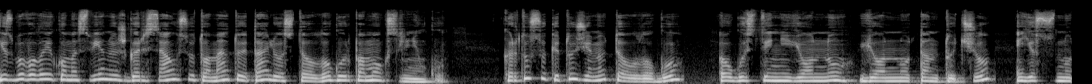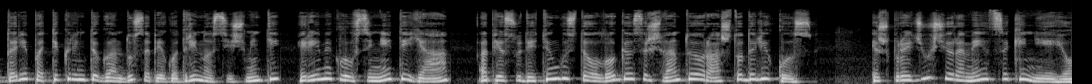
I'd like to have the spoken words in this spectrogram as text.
Jis buvo laikomas vienu iš garsiausių tuo metu Italijos teologų ir pamokslininkų. Kartu su kitu žymiu teologu Augustinijonu Jonu Tantučiu jis nutarė patikrinti gandus apie Kotrinos išmintį ir ėmė klausinėti ją apie sudėtingus teologijos ir šventojo rašto dalykus Iš pradžių ši ramiai atsakinėjo,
